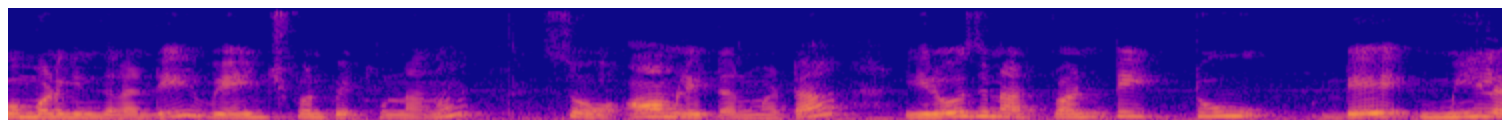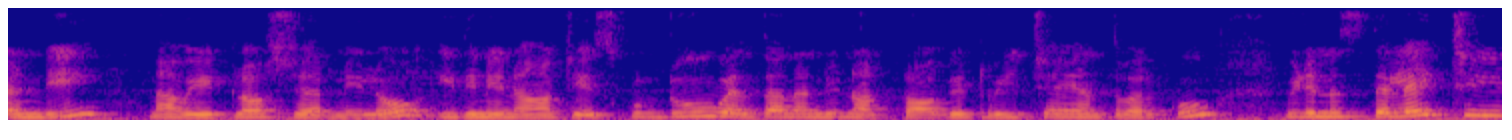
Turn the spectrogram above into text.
గుమ్మడి గింజలు అండి వేయించుకొని పెట్టుకున్నాను. సో ఆమ్లెట్ అనమాట ఈరోజు నా ట్వంటీ టూ డే మీల్ అండి నా వెయిట్ లాస్ జర్నీలో ఇది నేను చేసుకుంటూ వెళ్తానండి. నా టార్గెట్ రీచ్ అయ్యేంత వరకు. వీడియో నచ్చితే లైక్ చేయండి.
